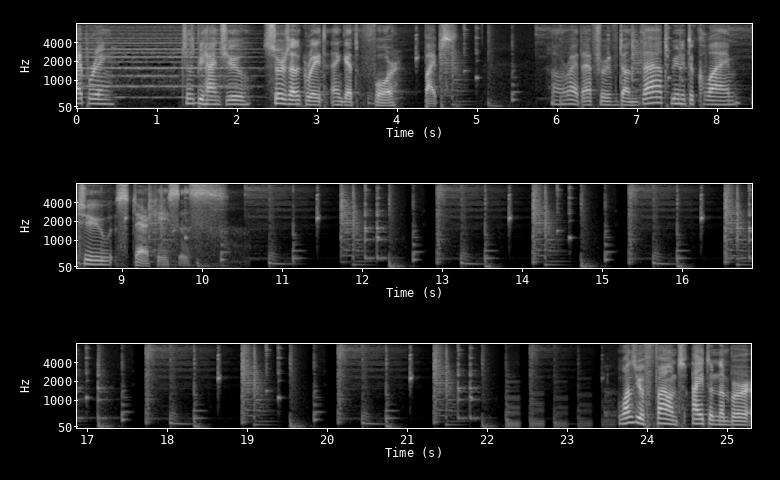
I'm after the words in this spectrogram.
Pipe ring. Just behind you, search that grate and get four pipes. Alright, after we've done that, we need to climb two staircases. Once you've found item number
